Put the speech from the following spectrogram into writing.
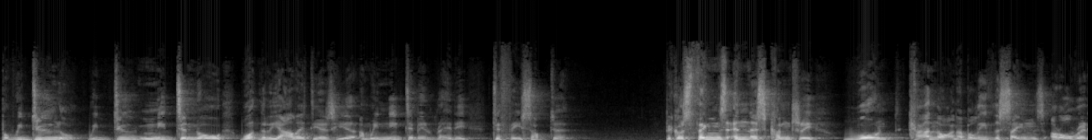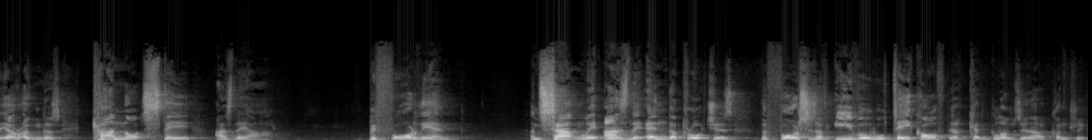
But we do know, we do need to know what the reality is here, and we need to be ready to face up to it. Because things in this country won't, cannot, and I believe the signs are already around us, cannot stay as they are. Before the end, and certainly as the end approaches, the forces of evil will take off their kid gloves in our country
